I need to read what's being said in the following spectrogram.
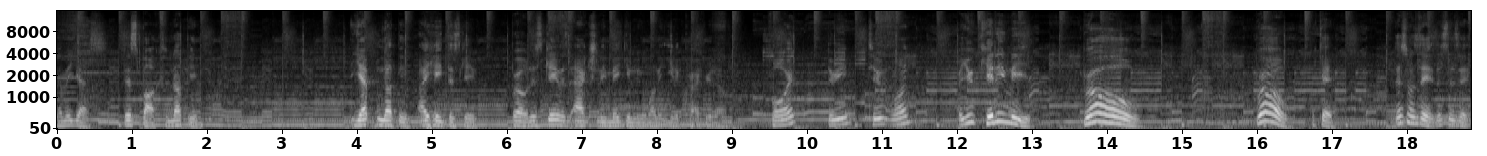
Let me guess. This box, nothing. Yep, nothing. I hate this game. Bro, this game is actually making me want to eat a cracker now. Four, three, two, one. Are you kidding me? Bro! Bro! Okay. This one's it. This is it.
